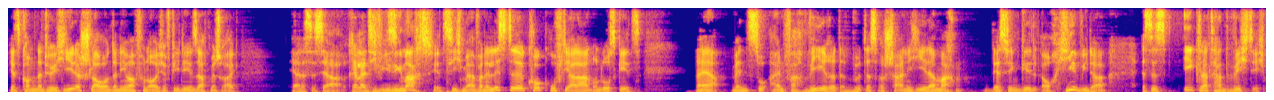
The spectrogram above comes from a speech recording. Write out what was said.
Jetzt kommt natürlich jeder schlaue Unternehmer von euch auf die Idee und sagt mir, Schreik, ja, das ist ja relativ easy gemacht. Jetzt ziehe ich mir einfach eine Liste, guck, ruf die alle an und los geht's. Naja, wenn es so einfach wäre, dann wird das wahrscheinlich jeder machen. Deswegen gilt auch hier wieder, es ist eklatant wichtig,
